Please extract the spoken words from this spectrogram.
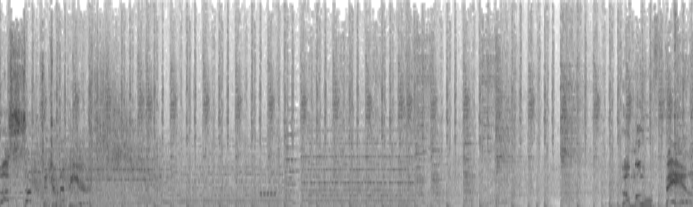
The substitute appears. The move fails.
